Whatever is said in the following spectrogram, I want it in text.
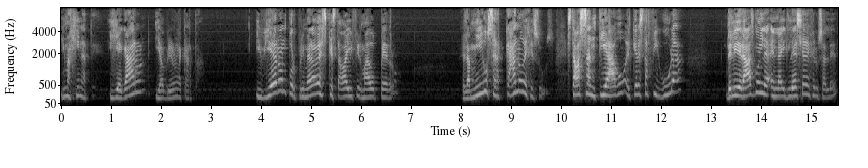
Imagínate. Y llegaron y abrieron la carta. Y vieron por primera vez que estaba ahí firmado Pedro, el amigo cercano de Jesús. Estaba Santiago, el que era esta figura de liderazgo en la, en la iglesia de Jerusalén.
